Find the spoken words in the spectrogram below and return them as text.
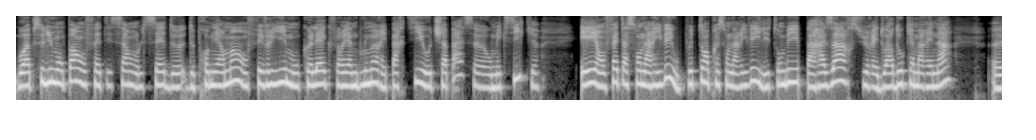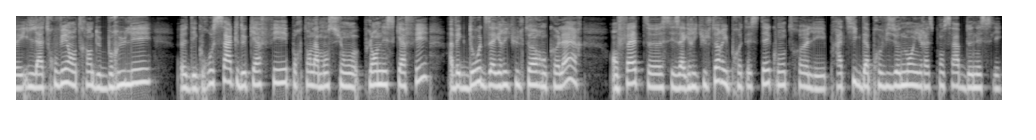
Bon, absolument pas en fait, et ça on le sait de, première main. En février, mon collègue Florian Bloomer est parti au Chiapas, euh, au Mexique, et en fait à son arrivée, ou peu de temps après son arrivée, il est tombé par hasard sur Eduardo Camarena. Euh, il l'a trouvé en train de brûler des gros sacs de café portant la mention Plan Nescafé avec d'autres agriculteurs en colère. En fait, ces agriculteurs, ils protestaient contre les pratiques d'approvisionnement irresponsable de Nestlé.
